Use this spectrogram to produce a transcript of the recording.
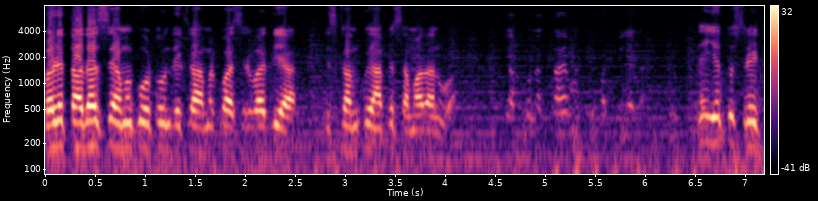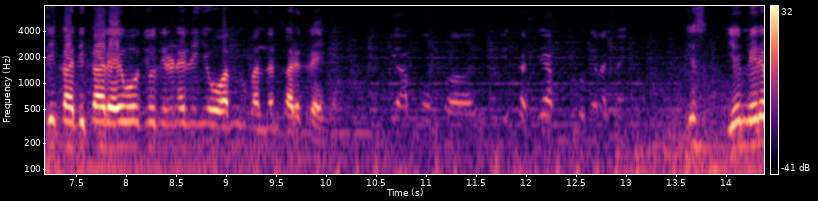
बड़े तादाद से हमको ऑटो देखा हमको आशीर्वाद दिया इसका हमको यहाँ पे समाधान हुआ। आपको लगता है मंत्री पद मिलेगा? नहीं ये तो श्रेष्ठी का अधिकार है वो जो निर्णय लेंगे वो हम बंधन कारक रहेगा आपको देना चाहेंगे? इस, ये मेरे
